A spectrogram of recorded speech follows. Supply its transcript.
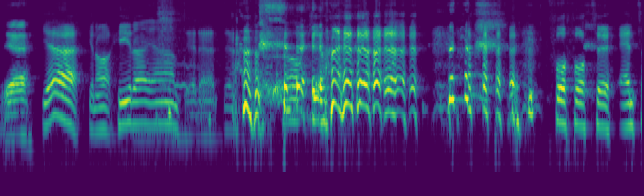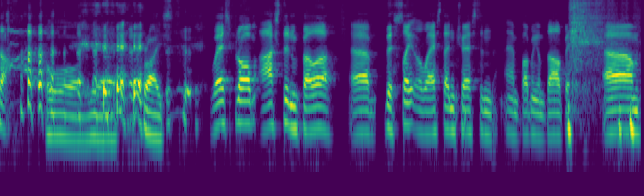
yeah. Yeah, you know, here I am. Four four two. Enter. Oh yeah, Christ. West Brom, Aston Villa. Um, the slightly less interesting um, Birmingham derby. Um,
